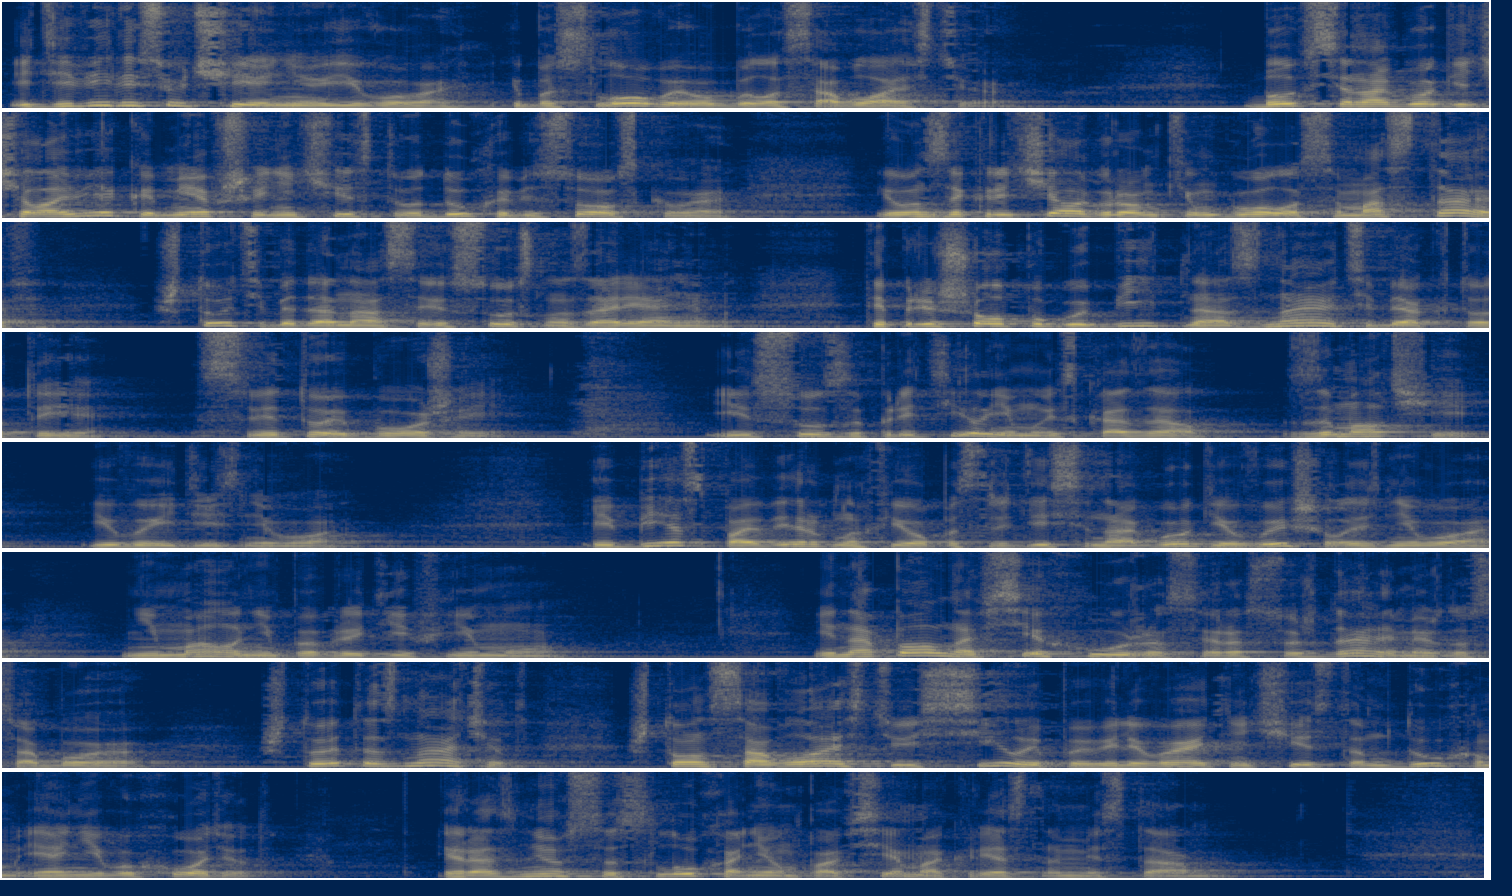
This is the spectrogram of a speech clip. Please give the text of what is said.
и дивились учению его, ибо слово его было со властью. Был в синагоге человек, имевший нечистого духа бесовского, и он закричал громким голосом, «Оставь! Что тебе до нас, Иисус Назарянин? Ты пришел погубить нас, знаю тебя, кто ты, святой Божий». Иисус запретил ему и сказал, «Замолчи и выйди из него». И бес, повергнув его посреди синагоги, вышел из него – немало не повредив ему. И напал на всех ужас, и рассуждали между собою, что это значит, что он со властью и силой повелевает нечистым духом, и они выходят. И разнесся слух о нем по всем окрестным местам.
